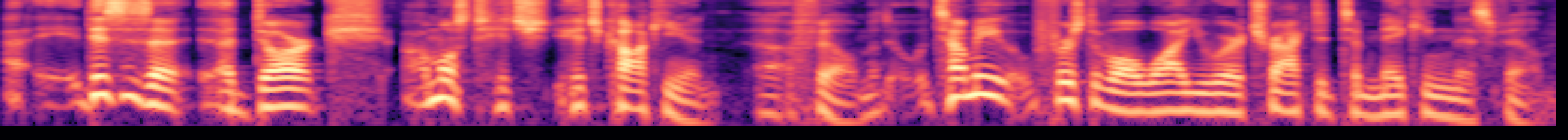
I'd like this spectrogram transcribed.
Uh, this is a, a dark, almost Hitch, Hitchcockian uh, film. Tell me, first of all, why you were attracted to making this film.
